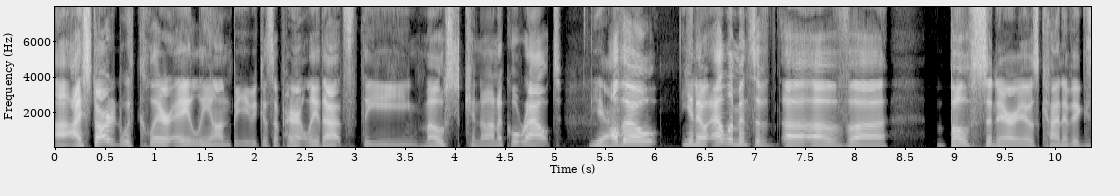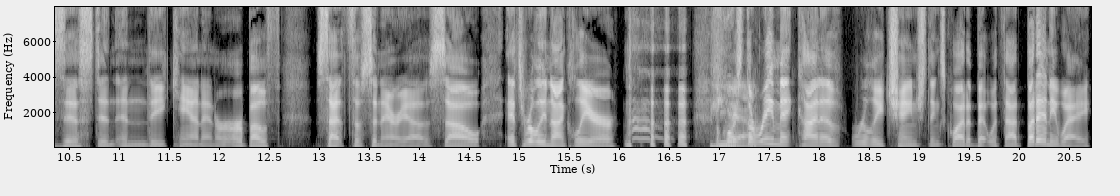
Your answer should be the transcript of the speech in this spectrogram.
uh, I started with Claire A, Leon B, because apparently that's the most canonical route. Yeah. Although you know elements of uh, of uh, both scenarios kind of exist in, in the canon or, or both sets of scenarios, so it's really not clear. of course, the remake kind of really changed things quite a bit with that. But anyway,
